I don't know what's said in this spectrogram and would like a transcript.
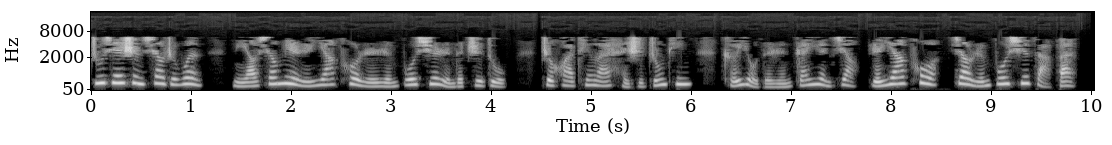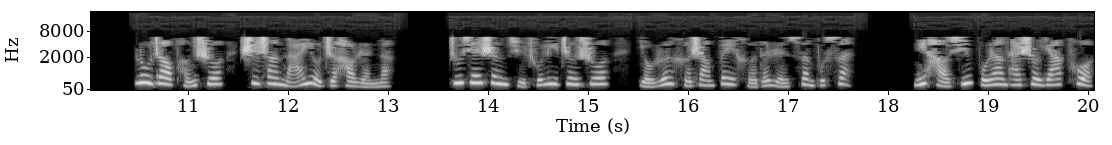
朱先生笑着问。你要消灭人压迫人、人剥削人的制度，这话听来很是中听。可有的人甘愿叫人压迫，叫人剥削，咋办？陆兆鹏说：“世上哪有这号人呢？”朱先生举出例证说：“有润和尚背河的人算不算？你好心不让他受压迫，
